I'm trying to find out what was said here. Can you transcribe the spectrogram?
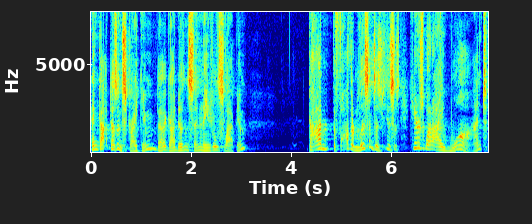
And God doesn't strike him, God doesn't send an angel to slap him. God, the Father, listens as Jesus says, Here's what I want,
